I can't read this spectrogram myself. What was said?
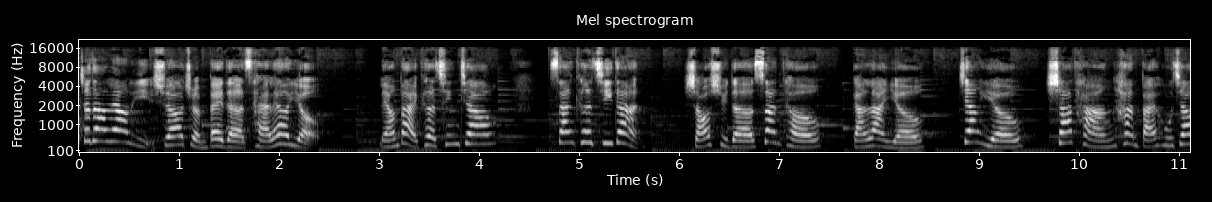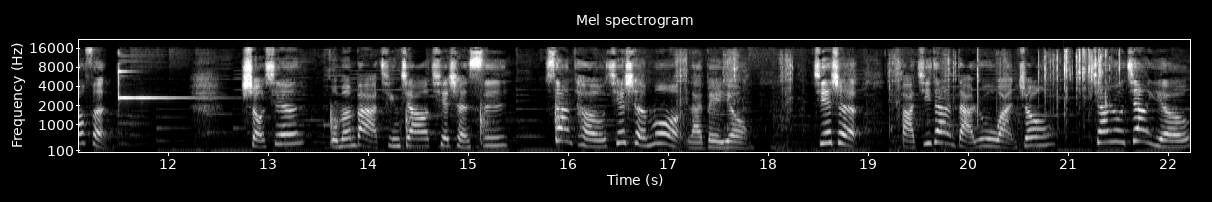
这道料理需要准备的材料有：两百克青椒、三颗鸡蛋、少许的蒜头、橄榄油、酱油、砂糖和白胡椒粉。首先，我们把青椒切成丝，蒜头切成末来备用。接着，把鸡蛋打入碗中，加入酱油、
